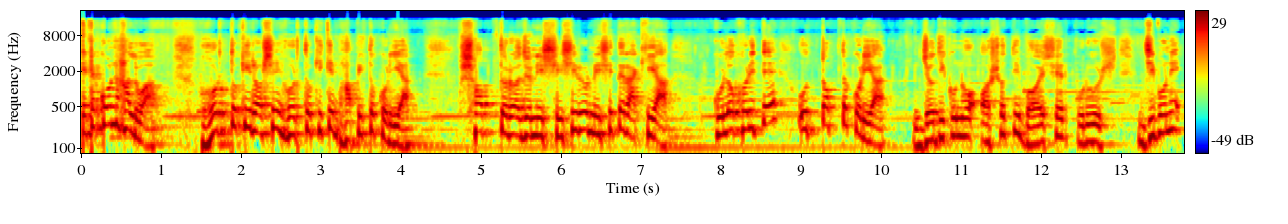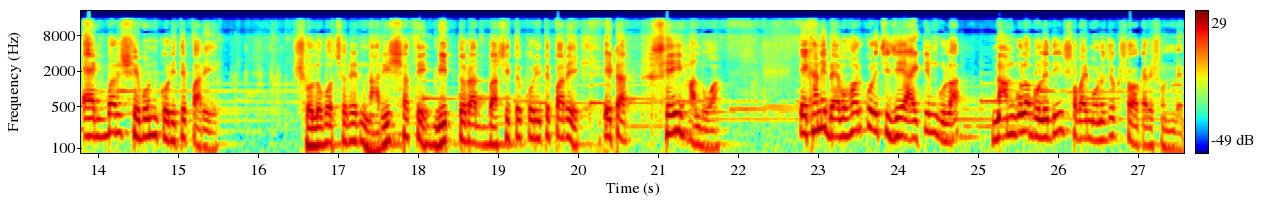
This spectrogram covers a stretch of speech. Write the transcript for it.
এটা কোন হালুয়া? হর্তকি রসে হর্তকিকে ভাপিত করিয়া, সপ্ত রজনী শিশির নিশিতে রাখিয়া, কুলখড়িতে উত্তপ্ত করিয়া, যদি কোনো অসতি বয়সের পুরুষ জীবনে একবার সেবন করিতে পারে, ষোলো বছরের নারীর সাথে নিত্যরাত বাসিত করিতে পারে, এটা সেই হালুয়া। এখানে ব্যবহার করেছি যে আইটেমগুলা নামগুলা বলে দিই, সবাই মনোযোগ সহকারে শুনবেন।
